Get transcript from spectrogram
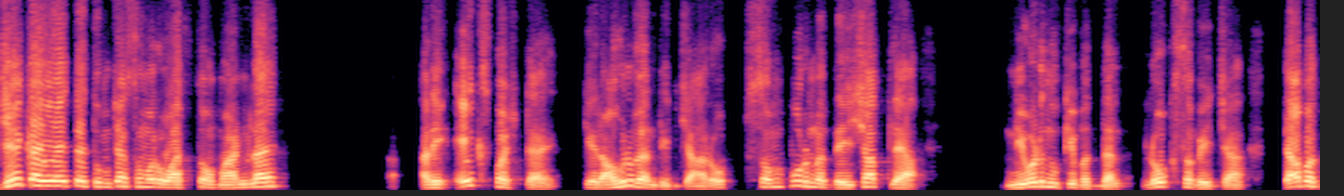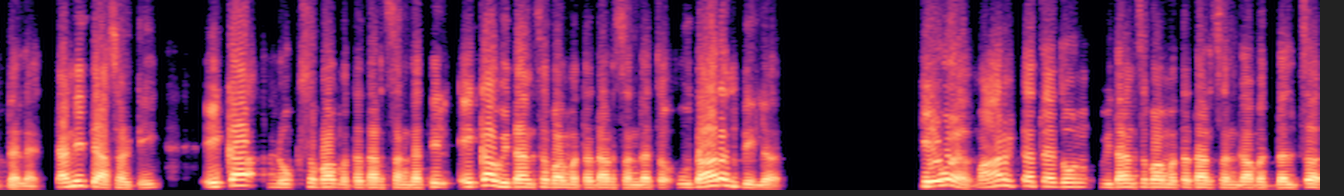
जे काही आहे ते तुमच्यासमोर वास्तव मांडलाय. आणि एक स्पष्ट आहे की राहुल गांधींचे आरोप संपूर्ण देशातल्या निवडणुकीबद्दल लोकसभेच्या त्याबद्दल आहे त्यांनी त्यासाठी एका लोकसभा मतदारसंघातील एका विधानसभा मतदारसंघाचं उदाहरण दिलं. केवळ महाराष्ट्रातल्या दोन विधानसभा मतदारसंघाबद्दलचं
